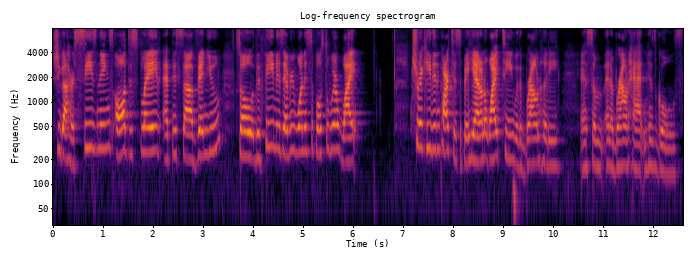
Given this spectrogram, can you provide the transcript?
She got her seasonings all displayed at this uh, venue. So the theme is everyone is supposed to wear white. Trick, he didn't participate. He had on a white tee with a brown hoodie and some and a brown hat and his goals.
